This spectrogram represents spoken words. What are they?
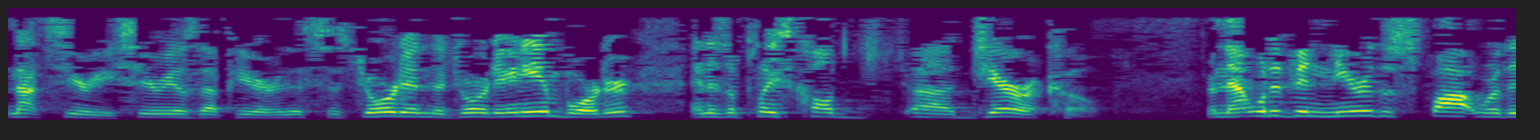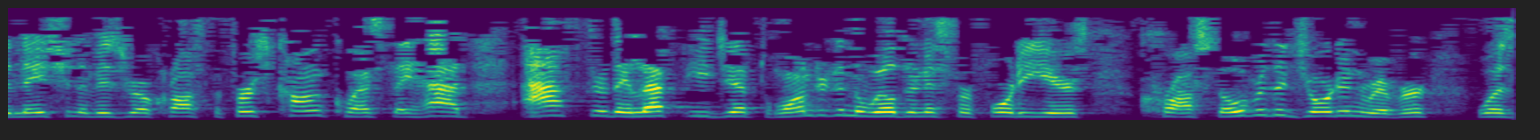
not Syria. Syria's up here. This is Jordan, the Jordanian border, and is a place called uh, Jericho. And that would have been near the spot where the nation of Israel crossed the first conquest they had after they left Egypt, wandered in the wilderness for 40 years, crossed over the Jordan River, was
